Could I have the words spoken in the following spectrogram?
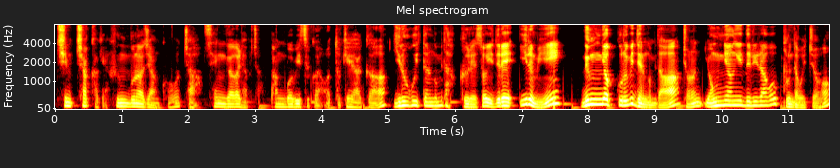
침착하게 흥분하지 않고 자 생각을 해보자. 방법이 있을 거야. 어떻게 해야 할까? 이러고 있다는 겁니다. 그래서 이들의 이름이 능력 그룹이 되는 겁니다. 저는 역량이들이라고 부른다고 했죠.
